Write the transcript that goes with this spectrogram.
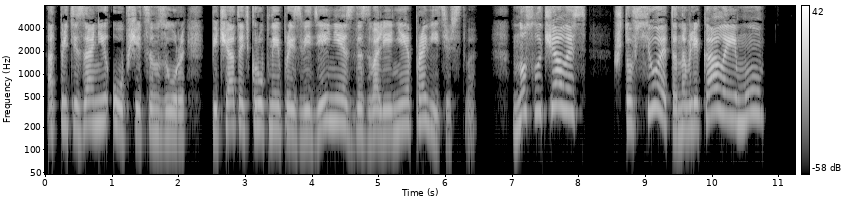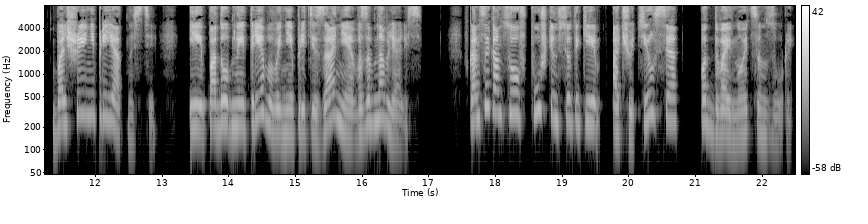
от притязаний общей цензуры, печатать крупные произведения с дозволения правительства. Но случалось, что все это навлекало ему большие неприятности, и подобные требования и притязания возобновлялись. В конце концов, Пушкин все-таки очутился под двойной цензурой.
